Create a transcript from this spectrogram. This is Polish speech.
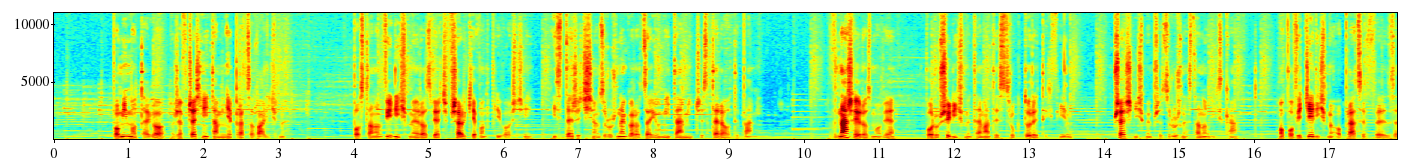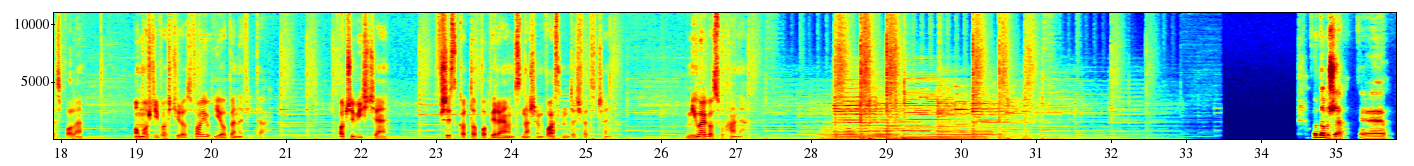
Pomimo tego, że wcześniej tam nie pracowaliśmy. Postanowiliśmy rozwiać wszelkie wątpliwości i zderzyć się z różnego rodzaju mitami czy stereotypami. W naszej rozmowie poruszyliśmy tematy struktury tych firm, przeszliśmy przez różne stanowiska, opowiedzieliśmy o pracy w zespole, o możliwości rozwoju i o benefitach. Oczywiście wszystko to popierając naszym własnym doświadczeniem. Miłego słuchania. No dobrze, e,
